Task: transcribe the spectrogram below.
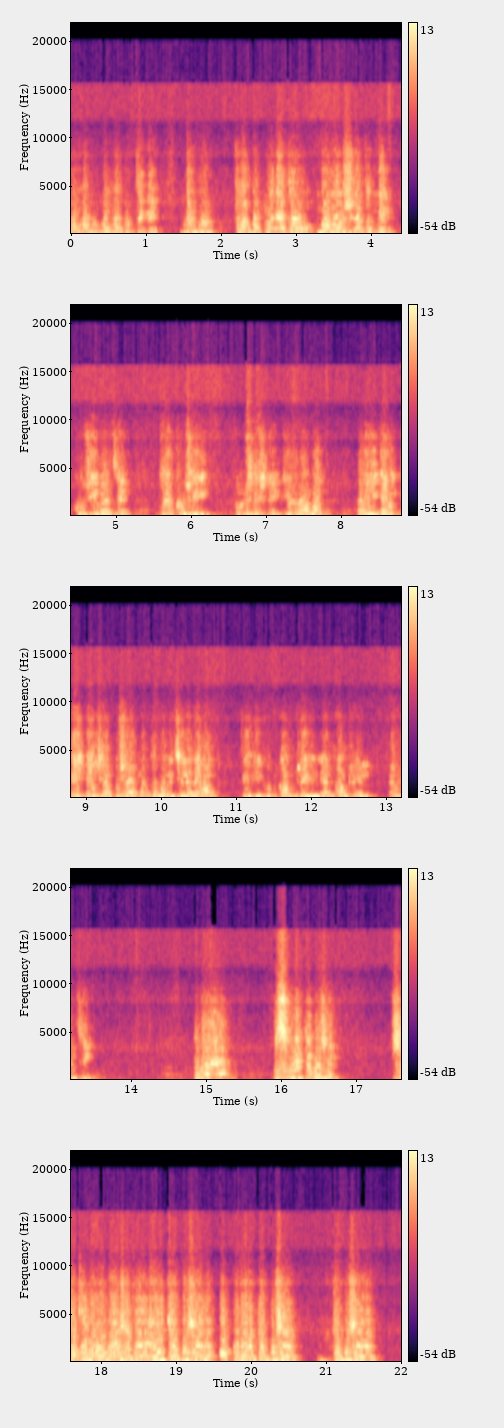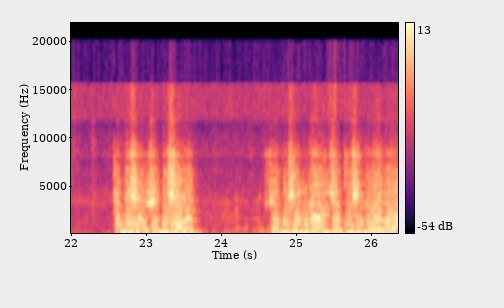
কমলাপুর কমলাপুর থেকে মিরপুর। সর্বত্র এত মানুষ, এত খুশি হয়েছে যে খুশি কোনো শেষ নেই। জিয়াউর রহমান এই এই এই সব বিষয়ে মধ্যমণি ছিলেন এবং he could contain and control everything এবারে স্পিরিটে বোঝেন গভর্নমেন্টের সাথে এই চব্বিশের অক্টোবরের চব্বিশে চব্বিশে চব্বিশে, চব্বিশ সালের। চব্বিশে জুলাই, ছত্রিশে জুলাই বলা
